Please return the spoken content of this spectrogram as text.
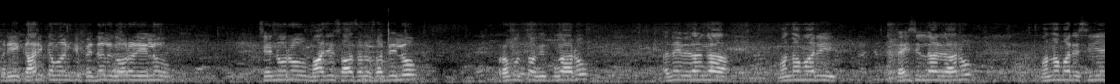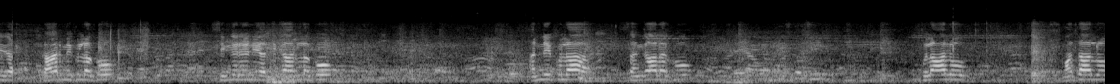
మరి ఈ కార్యక్రమానికి పెద్దలు గౌరవనీయులు చెన్నూరు మాజీ శాసనసభ్యులు ప్రభుత్వ విప్ గారు అదేవిధంగా మందమారి తహసీల్దార్ గారు మందమారి సిఐ గారు కార్మికులకు సింగరేణి అధికారులకు అన్ని కుల సంఘాలకు కులాలు మతాలు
